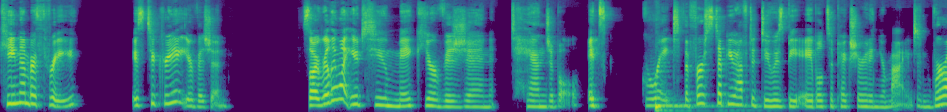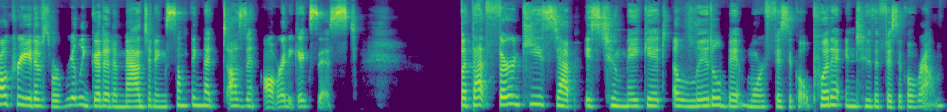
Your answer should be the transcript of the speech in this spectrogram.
Key number three is to create your vision. So I really want you to make your vision tangible. It's great. The first step you have to do is be able to picture it in your mind. And we're all creatives, we're really good at imagining something that doesn't already exist. But that third key step is to make it a little bit more physical, put it into the physical realm.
